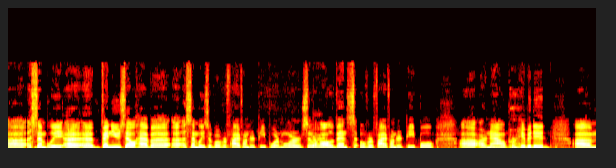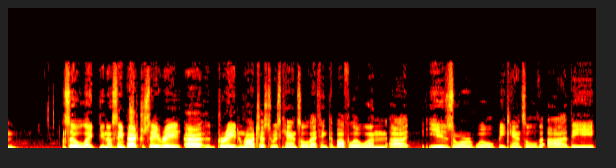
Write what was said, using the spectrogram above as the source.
uh, assembly uh, uh, venues that'll have uh, uh, assemblies of over 500 people or more. So Right. all events over 500 people uh, are now prohibited. Um, so, like you know, St. Patrick's Day ra- uh, parade in Rochester was canceled. I think the Buffalo one uh, is or will be canceled. Uh, the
